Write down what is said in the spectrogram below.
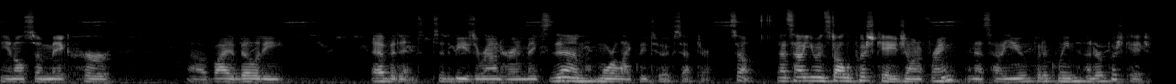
and also make her uh, viability evident to the bees around her and makes them more likely to accept her. So that's how you install a push cage on a frame, and that's how you put a queen under a push cage.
